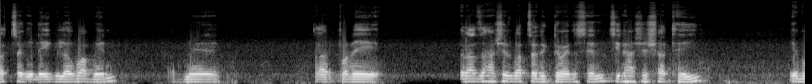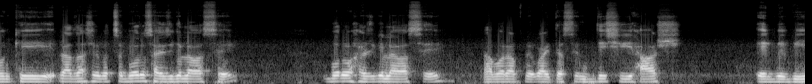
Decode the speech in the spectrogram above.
বাচ্চাগুলো এইগুলো পাবেন। আপনি তারপরে রাজা হাঁসের বাচ্চা দেখতে পাইতেছেন, চীন হাঁসের সাথেই। এবং কি রাজা হাঁসের বাচ্চা বড় সাইজগুলো আছে, বড় হাঁসগুলো আছে। আবার আপনি পাইতেছেন দেশি হাঁস। এর বেবি,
